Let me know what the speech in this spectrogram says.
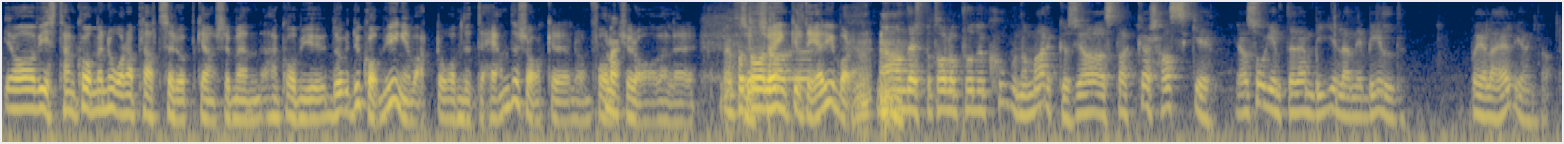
Ja visst, han kommer några platser upp kanske men han kommer ju, du, du kommer ju ingen vart då om det inte händer saker eller om folk Nej. kör av eller Men på så, tal så enkelt är det ju bara. Men Anders, på tal om produktion och Marcus. Jag stackars Husky. Jag såg inte den bilen i bild på hela helgen knappt.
